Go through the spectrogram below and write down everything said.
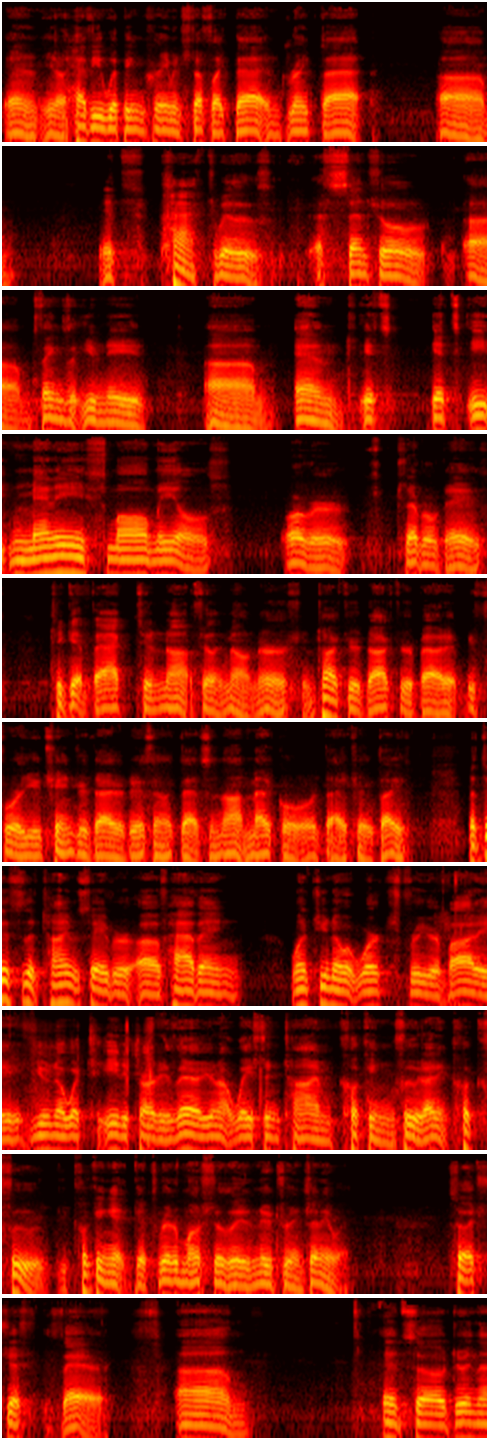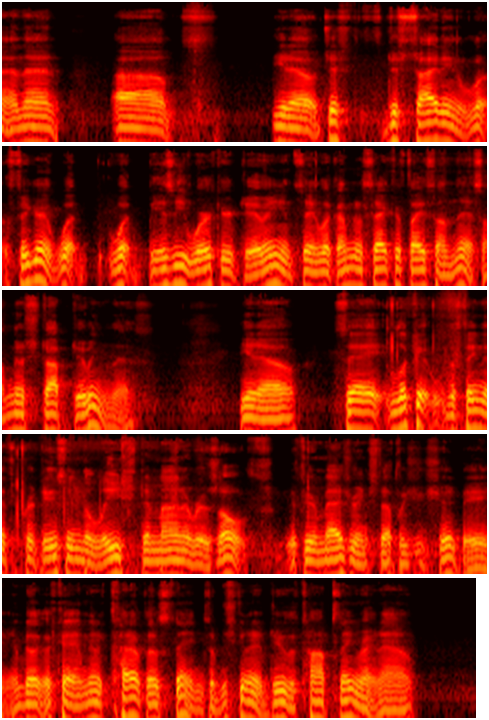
and you know heavy whipping cream and stuff like that and drink that. Um, it's packed with essential um, things that you need, um, and it's it's eat many small meals over several days to get back to not feeling malnourished and talk to your doctor about it before you change your diet or do anything like that. It's not medical or dietary advice. But this is a time saver of having, once you know what works for your body, you know what to eat. It's already there. You're not wasting time cooking food. I didn't cook food. Cooking it gets rid of most of the nutrients anyway. So it's just there. Um, and so doing that, and then, um, you know, just deciding, figuring what what busy work you're doing, and saying, look, I'm going to sacrifice on this. I'm going to stop doing this. You know, say, look at the thing that's producing the least amount of results. If you're measuring stuff, which you should be, and be like, okay, I'm going to cut out those things. I'm just going to do the top thing right now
